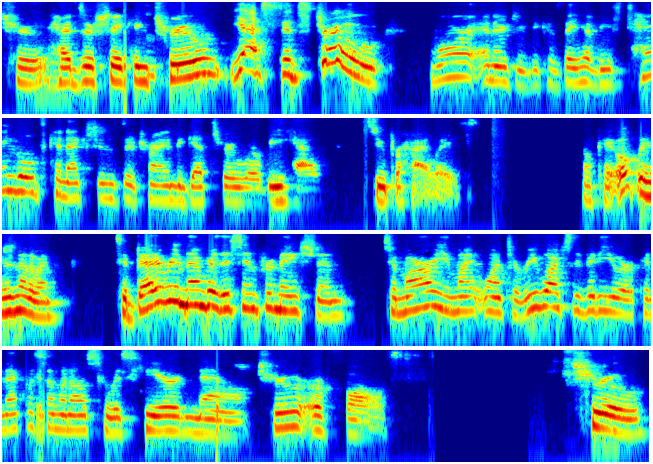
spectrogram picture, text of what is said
True. Heads are shaking. True. Yes, it's true. More energy because they have these tangled connections they're trying to get through where we have super highways. Okay. Oh, here's another one. To better remember this information, tomorrow you might want to rewatch the video or connect with someone else who is here now. True or false? True.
